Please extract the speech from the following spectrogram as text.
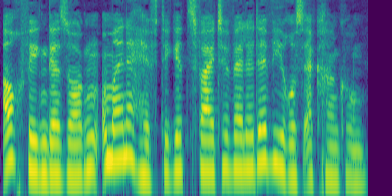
Auch wegen der Sorgen um eine heftige zweite Welle der Viruserkrankung.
